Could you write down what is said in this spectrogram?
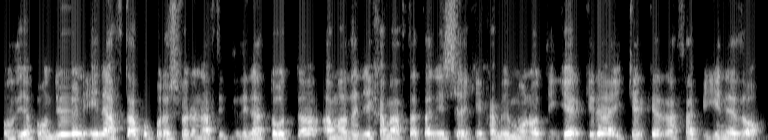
των διαποντίων είναι αυτά που προσφέρουν αυτή τη δυνατότητα. Άμα δεν είχαμε αυτά τα νησιά και είχαμε μόνο την Κέρκυρα, η Κέρκυρα θα πήγαινε εδώ.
